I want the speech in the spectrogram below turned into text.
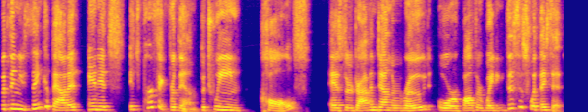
But then you think about it and it's, it's perfect for them between calls as they're driving down the road or while they're waiting. This is what they said.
